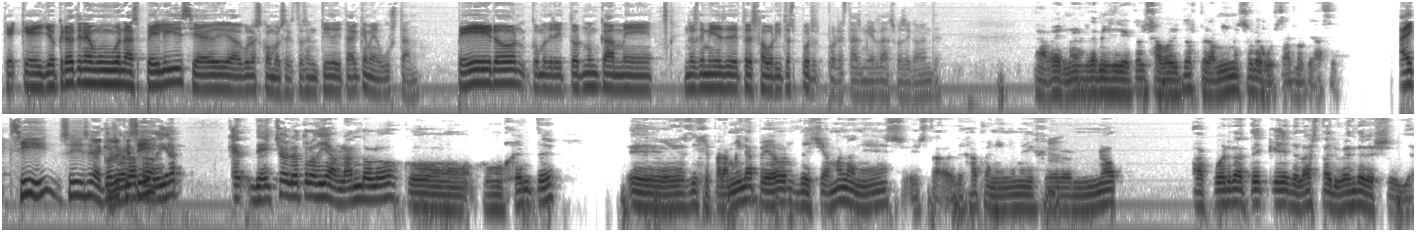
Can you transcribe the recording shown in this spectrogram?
Que, que yo creo que tiene muy buenas pelis y hay algunas como El Sexto Sentido y tal que me gustan. Pero como director nunca me... No es de mis directores favoritos por, por estas mierdas, básicamente. A ver, no es de mis directores favoritos, pero a mí me suele gustar lo que hace. Hay, sí, sí, sí, hay cosas que sí. día, que, de hecho, el otro día hablándolo con, con gente, eh, les dije, para mí la peor de Shyamalan es esta, de Happening, y me dijeron, Mm. no, acuérdate que The Last Airbender es suya.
